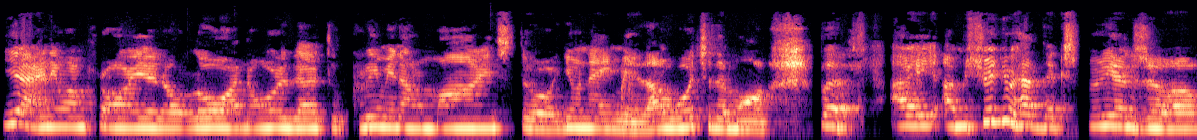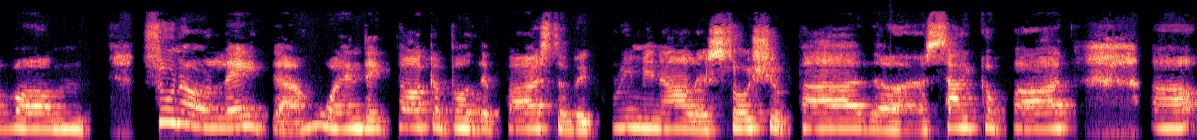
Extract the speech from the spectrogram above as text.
yeah, anyone from, you know, law and order to criminal minds to you name it. I'll watch them all. But I, I'm sure you had the experience of um, sooner or later when they talk about the past of a criminal, a sociopath, a psychopath. Uh,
